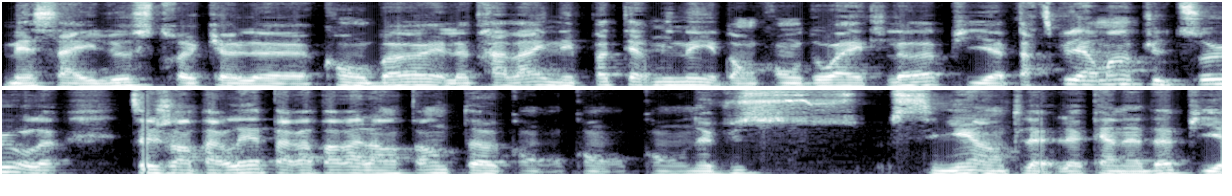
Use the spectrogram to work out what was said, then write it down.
mais ça illustre que le combat et le travail n'est pas terminé. Donc, on doit être là. Puis, euh, particulièrement en culture, là, j'en parlais par rapport à l'entente euh, qu'on, qu'on, a vu signer entre le, Canada puis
